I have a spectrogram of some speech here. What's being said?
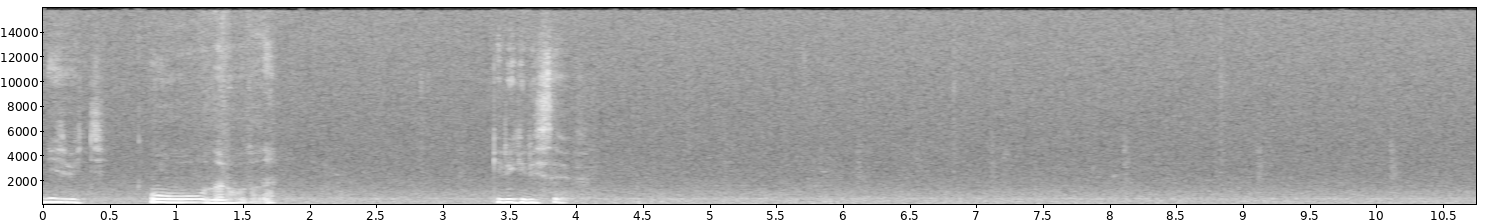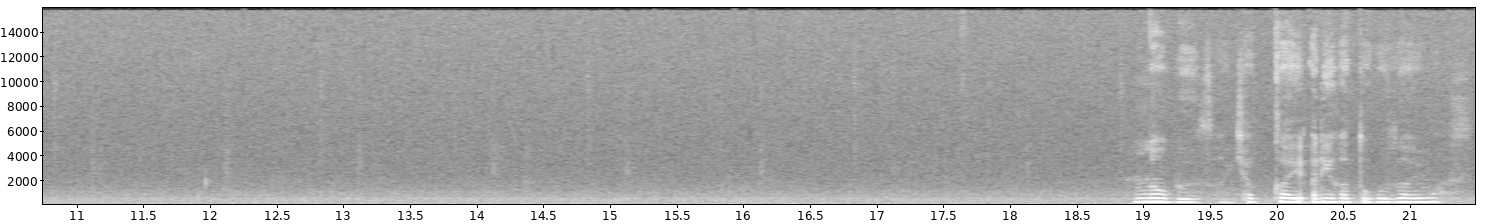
21おおなるほどね。ギリギリセーフ。ノブさん100回ありがとうございます。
